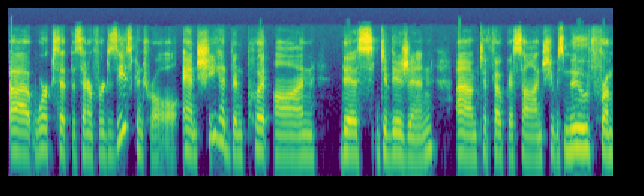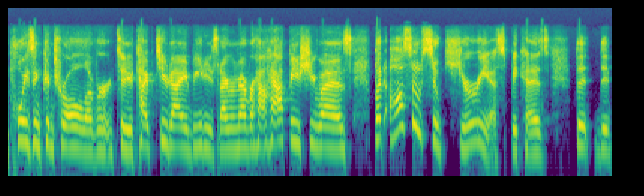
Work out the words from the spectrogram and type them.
uh, works at the Center for Disease Control, and she had been put on this division um, to focus on. She was moved from poison control over to type 2 diabetes. And I remember how happy she was, but also so curious because the, the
